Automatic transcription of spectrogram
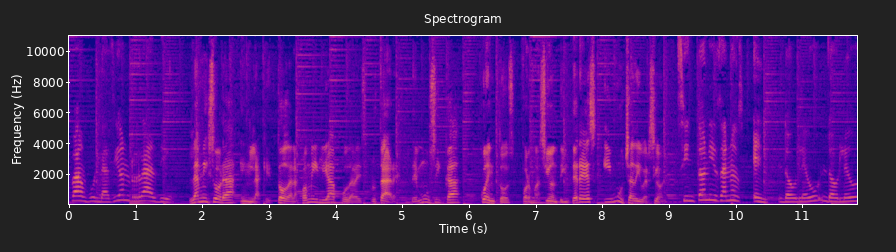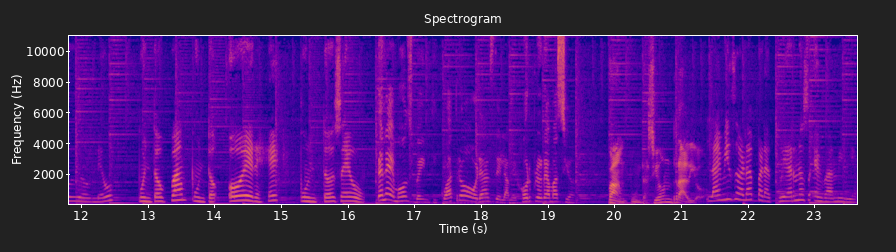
Fan Fundación Radio la emisora en la que toda la familia podrá disfrutar de música, cuentos, formación de interés y mucha diversión. Sintonízanos en www.fan.org.co. Tenemos 24 horas de la mejor programación. Fan Fundación Radio. La emisora para cuidarnos en familia.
